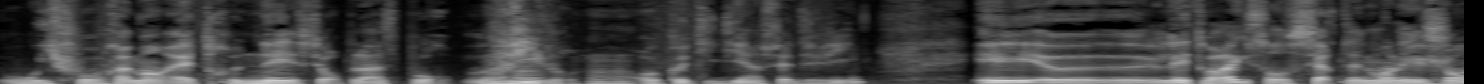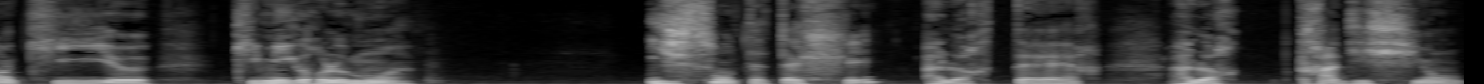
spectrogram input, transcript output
où il faut vraiment être né sur place pour Mhm, vivre au quotidien cette vie. Et euh, les Touaregs sont certainement les gens qui euh, qui migrent le moins ils sont attachés à leur terre, à leur tradition,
